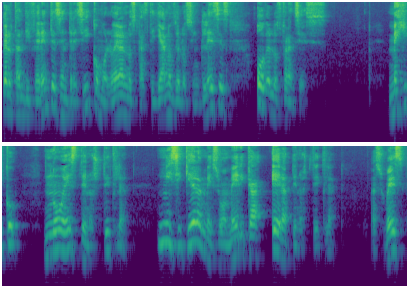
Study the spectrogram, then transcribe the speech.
pero tan diferentes entre sí como lo eran los castellanos de los ingleses o de los franceses. México no es Tenochtitlan, ni siquiera Mesoamérica era Tenochtitlan. A su vez,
